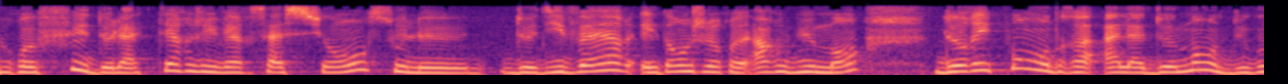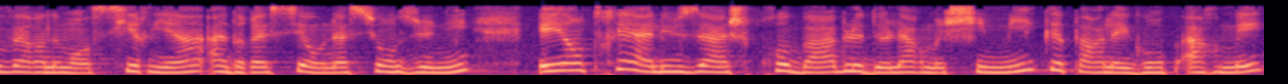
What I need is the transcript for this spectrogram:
refus de la tergiversation sous de divers et dangereux arguments de répondre à la demande du gouvernement syrien adressée aux Nations Unies et entrer à l'usage probable de l'arme chimique par les groupes armés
